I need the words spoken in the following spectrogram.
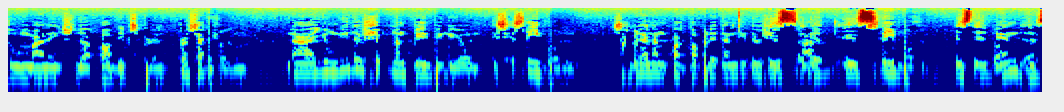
to manage the public's per- perception na yung leadership ng PNP ngayon is stable sa kabila ng pagpapalit ng leadership Is- at is- stable. is stable, And yes.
